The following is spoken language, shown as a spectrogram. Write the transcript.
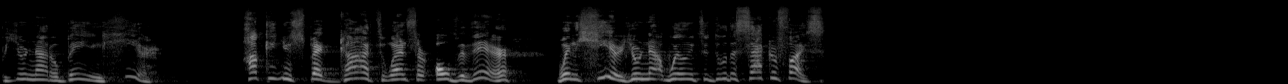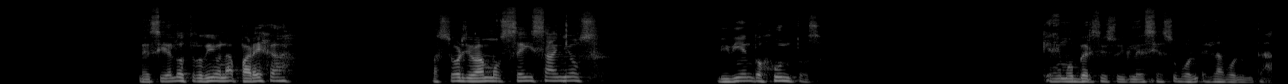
but you're not obeying here. How can you expect God to answer over there when here you're not willing to do the sacrifice? Decía el otro día una pareja, pastor, llevamos seis años viviendo juntos. Queremos ver si su iglesia es la voluntad.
